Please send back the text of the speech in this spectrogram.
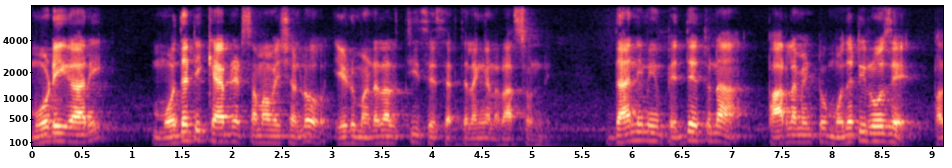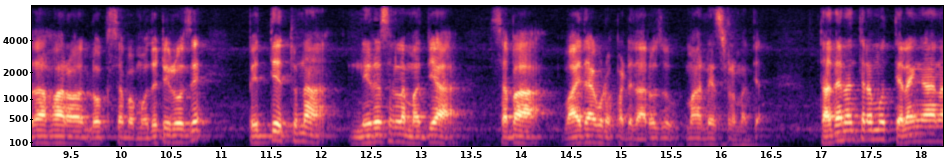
మోడీ గారి మొదటి కేబినెట్ సమావేశంలో ఏడు మండలాలు తీసేశారు తెలంగాణ రాష్ట్రం నుండి దాన్ని మేము పెద్ద ఎత్తున పార్లమెంటు మొదటి రోజే పదహారవ లోక్సభ మొదటి రోజే పెద్ద ఎత్తున నిరసనల మధ్య సభ వాయిదా కూడా పడ్డది ఆ రోజు మా నిరసనల మధ్య. తదనంతరము తెలంగాణ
